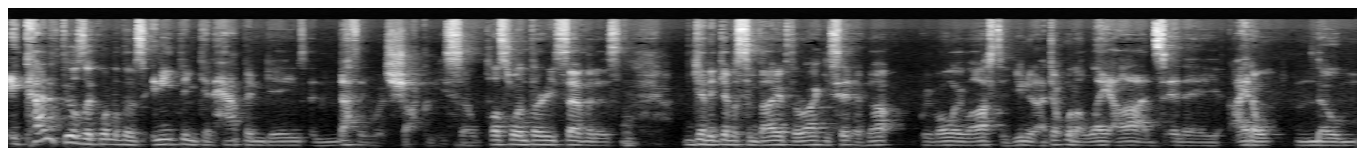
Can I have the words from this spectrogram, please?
it kind of feels like one of those anything can happen games, and nothing would shock me. So plus one thirty seven is going to give us some value if the Rockies hit. If not, we've only lost a unit. I don't want to lay odds in a. I don't know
